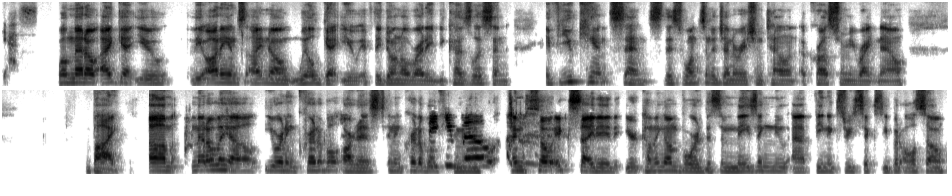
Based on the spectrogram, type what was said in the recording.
yes Well, Meadow, I get you. The audience I know will get you if they don't already, because listen, if you can't sense this once in a generation talent across from me right now, bye. Um, Meadow Le'Elle, you are an incredible artist, an incredible thank you will. I'm so excited you're coming on board this amazing new app, FENIX 360, but also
